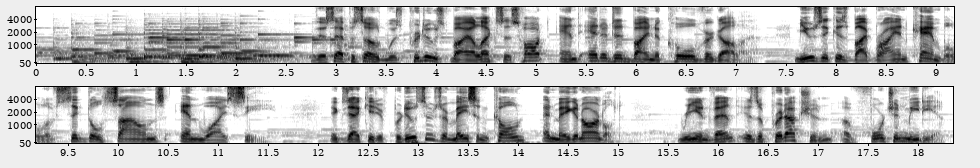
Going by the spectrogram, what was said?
This episode was produced by Alexis Haught and edited by Nicole Vergala. Music is by Brian Campbell of Signal Sounds NYC. Executive producers are Mason Cohn and Megan Arnold. Reinvent is a production of Fortune Media.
